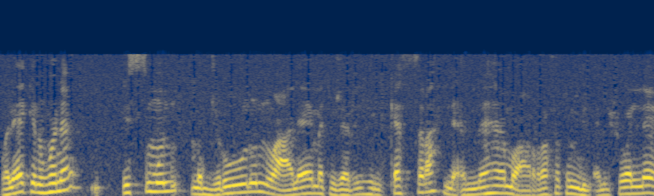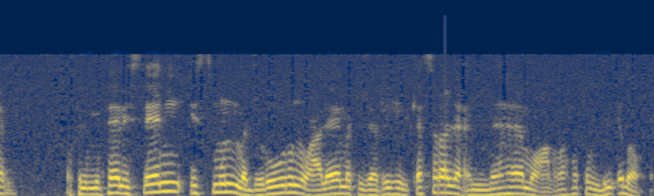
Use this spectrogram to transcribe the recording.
ولكن هنا اسم مجرور وعلامة جره الكسرة لأنها معرفة بالألف واللام. وفي المثال الثاني اسم مجرور وعلامة جره الكسرة لأنها معرفة بالإضافة.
